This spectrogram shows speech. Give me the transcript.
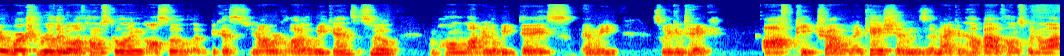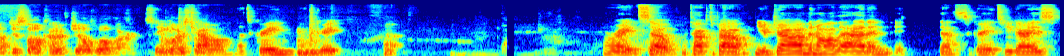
it works really well with homeschooling also uh, because you know I work a lot of the weekends, so Mm-hmm. I'm home a lot during the weekdays, and we so we can take off peak travel vacations, and I can help out with homeschooling a lot. It just all kind of gels well with our, so you our get to travel. That's great. That's Mhm. great. Yeah. All right. So we talked about your job and all that, and it, that's great. So you guys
